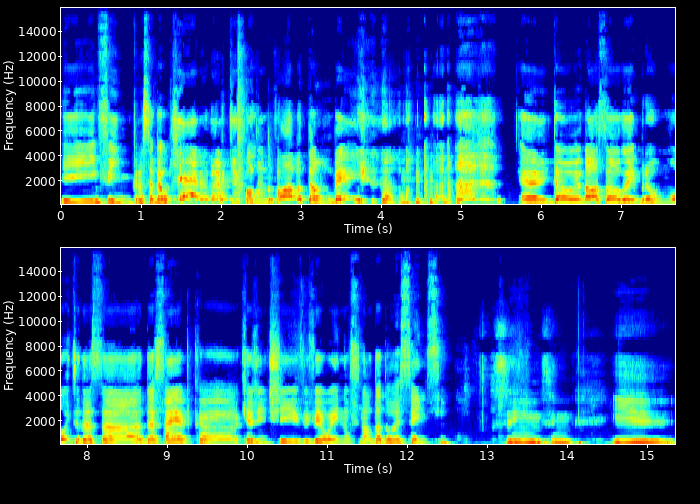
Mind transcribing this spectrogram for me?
e, enfim, pra saber o que era, né? Porque todo mundo falava tão bem. É, então, nossa, eu lembro muito dessa, dessa época que a gente viveu aí no final da adolescência. Sim, sim. E,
